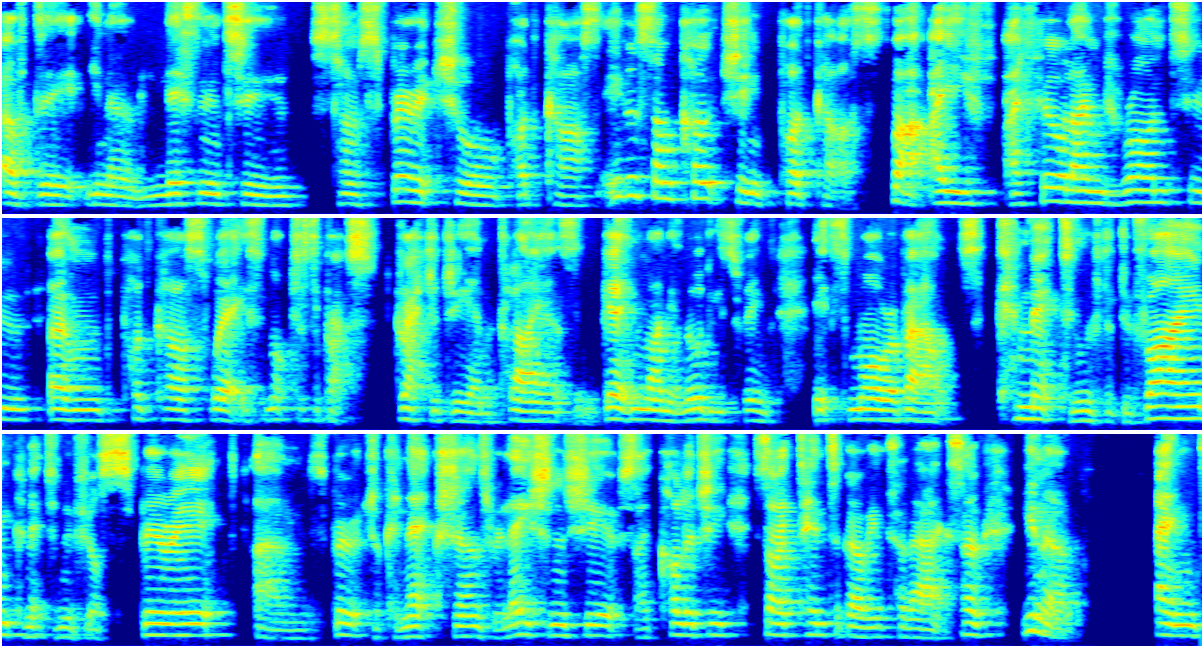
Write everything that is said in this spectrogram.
of the, you know, listening to some spiritual podcasts, even some coaching podcasts. But I, I feel I'm drawn to um, podcasts where it's not just about strategy and clients and getting money and all these things. It's more about connecting with the divine, connecting with your spirit, um, spiritual connections, relationships, psychology. So I tend to go into that. So, you know, and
